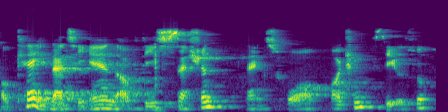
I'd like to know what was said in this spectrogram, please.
Okay, that's the end of this session. Thanks for watching. See you soon.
